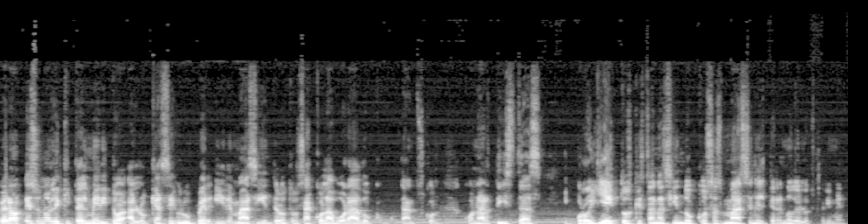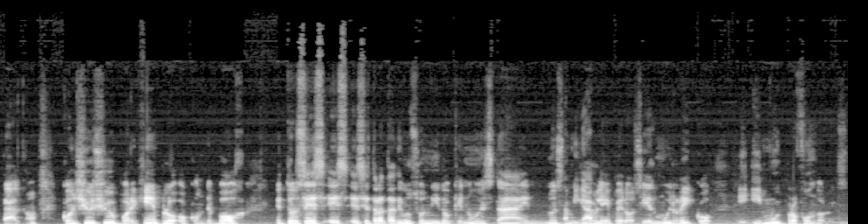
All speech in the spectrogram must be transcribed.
pero eso no le quita el mérito a, lo que hace Grupper y demás, y entre otros ha colaborado como tantos con, con artistas y proyectos que están haciendo cosas más en el terreno de lo experimental, ¿no? Con Shushu, por ejemplo, o con The Bog, entonces es, se trata de un sonido que no está en, no es amigable, pero sí es muy rico y, muy profundo, Luis.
